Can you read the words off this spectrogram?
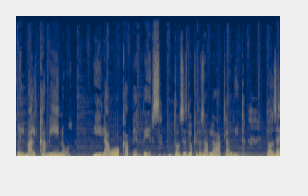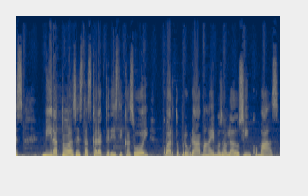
El mal camino, y la boca perversa. Entonces lo que nos hablaba Claudita. Entonces, mira todas estas características. Hoy, cuarto programa, hemos hablado cinco más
